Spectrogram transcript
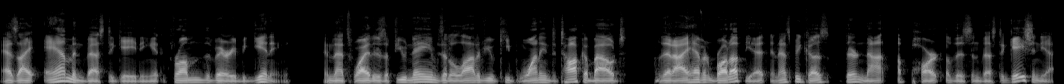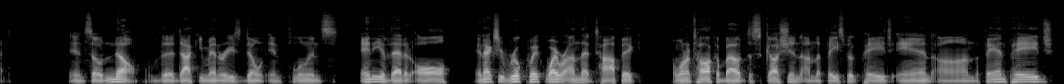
as I am investigating it from the very beginning. And that's why there's a few names that a lot of you keep wanting to talk about that I haven't brought up yet, and that's because they're not a part of this investigation yet. And so, no, the documentaries don't influence any of that at all. And actually, real quick, while we're on that topic, I want to talk about discussion on the Facebook page and on the fan page.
